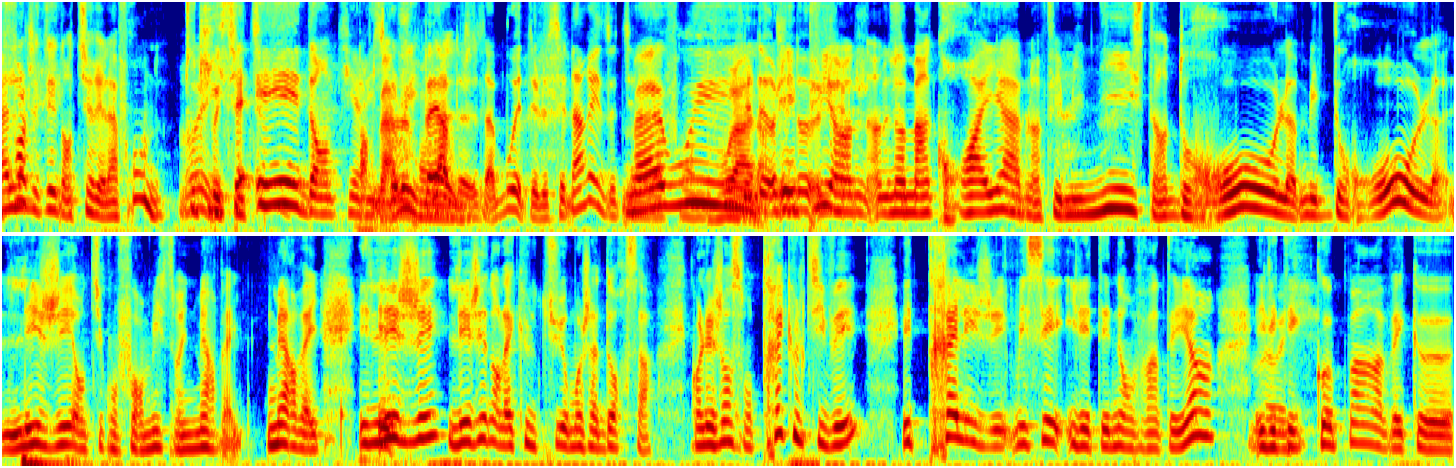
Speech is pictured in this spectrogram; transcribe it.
balle. enfant, j'étais dans Thierry la Fronde, toute Qui petite. et dans Parce que Lafronde. le père de Zabou était le scénariste de Thierry Bah oui, Voilà. J'ai- et puis un, homme incroyable, un féministe, un drôle, mais drôle, léger, anticonformiste, une merveille, merveille. Et, léger, léger dans la culture, moi j'adore ça. Quand les gens sont très cultivés et très légers. Mais c'est, il était né en 21, il Ouais, était oui. Avec euh,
